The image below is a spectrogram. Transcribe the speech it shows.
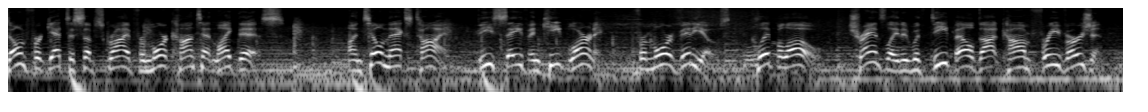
don't forget to subscribe for more content like this. Until next time, be safe and keep learning. For more videos, click below. Translated with DeepL.com free version.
